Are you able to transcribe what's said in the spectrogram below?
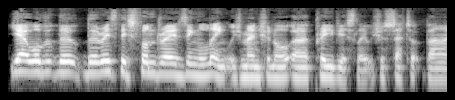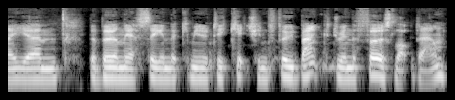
Yeah, well, the, the, there is this fundraising link which mentioned uh, previously, which was set up by um, the Burnley FC and the Community Kitchen Food Bank during the first lockdown.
